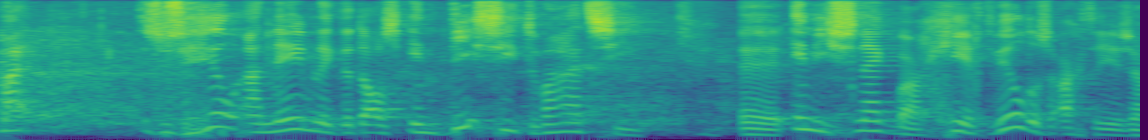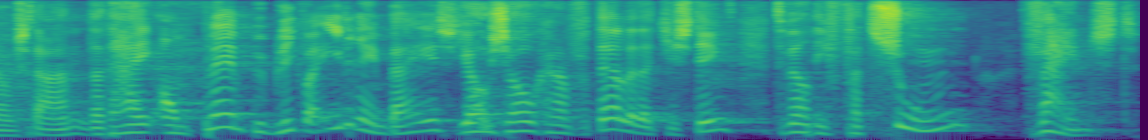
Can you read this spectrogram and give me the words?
maar het is dus heel aannemelijk dat als in die situatie uh, in die snackbar Geert Wilders achter je zou staan... dat hij aan plein publiek, waar iedereen bij is... jou zou gaan vertellen dat je stinkt... terwijl die fatsoen veinst.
